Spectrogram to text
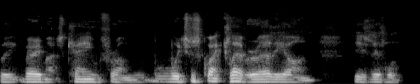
very much came from, which was quite clever early on. These little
